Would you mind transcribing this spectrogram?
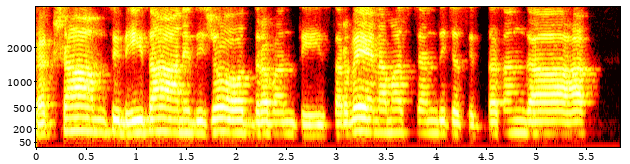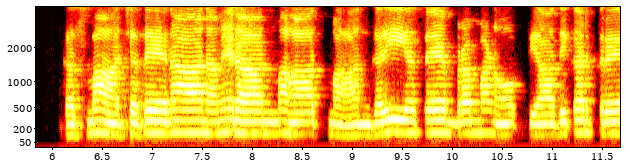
रक्षांसि भीतानि दिशो द्रवन्ति, सर्वे नमस्यन्ति च सिद्धसङ्गाः। तेनानमिरान् महात्मान् गरीयसे ब्रह्मणोऽप्याधिकर्त्रे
